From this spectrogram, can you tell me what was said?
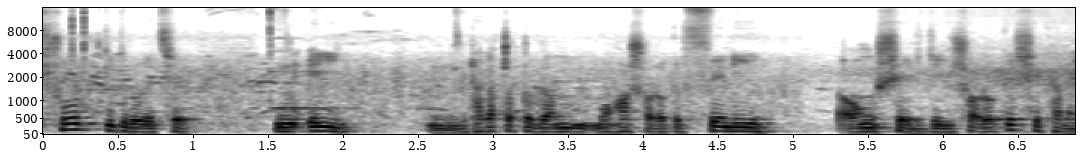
স্রোত কিন্তু রয়েছে এই ঢাকা চট্টগ্রাম মহাসড়কের ফেনী অংশের যেই সড়কে সেখানে।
